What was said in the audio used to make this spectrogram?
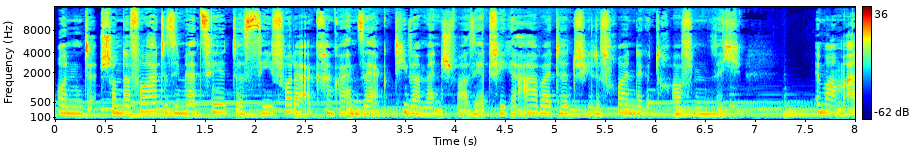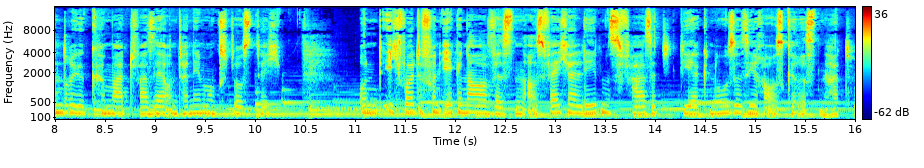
Und schon davor hatte sie mir erzählt, dass sie vor der Erkrankung ein sehr aktiver Mensch war. Sie hat viel gearbeitet, viele Freunde getroffen, sich immer um andere gekümmert, war sehr unternehmungslustig. Und ich wollte von ihr genauer wissen, aus welcher Lebensphase die Diagnose sie rausgerissen hat.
